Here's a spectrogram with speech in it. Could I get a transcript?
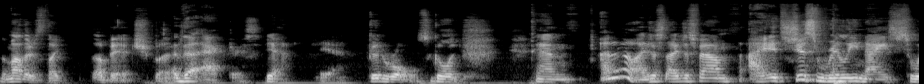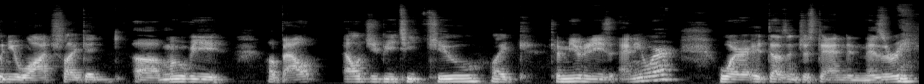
the mother's like a bitch, but The actors. yeah, Yeah. good roles, good. And I don't know. I just I just found I, it's just really nice when you watch like a, a movie about LGBTQ like communities anywhere where it doesn't just end in misery.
